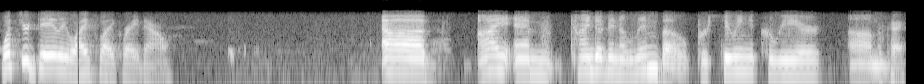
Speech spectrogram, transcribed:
What's your daily life like right now? Uh I am kind of in a limbo, pursuing a career um Okay.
